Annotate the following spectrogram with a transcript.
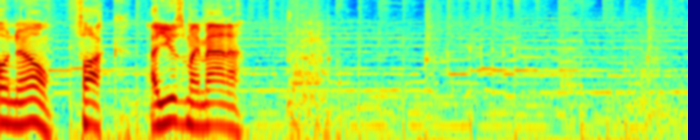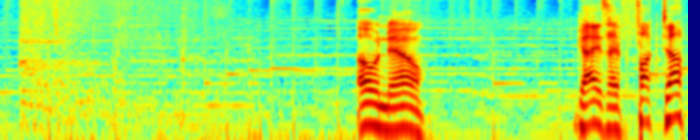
Oh no, fuck. I used my mana. Oh no. Guys, I fucked up.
